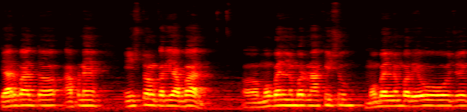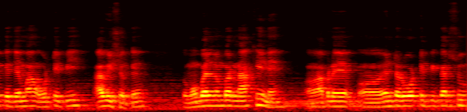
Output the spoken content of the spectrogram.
ત્યારબાદ આપણે ઇન્સ્ટોલ કર્યા બાદ મોબાઈલ નંબર નાખીશું. મોબાઈલ નંબર એવો હોવો જોઈએ કે જેમાં ઓટીપી આવી શકે. તો મોબાઈલ નંબર નાખીને આપણે એન્ટર ઓટીપી કરશું.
